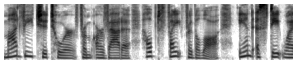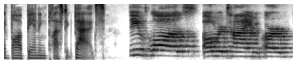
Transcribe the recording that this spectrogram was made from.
Madhvi Chittoor from Arvada helped fight for the law and a statewide law banning plastic bags. These laws over time are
